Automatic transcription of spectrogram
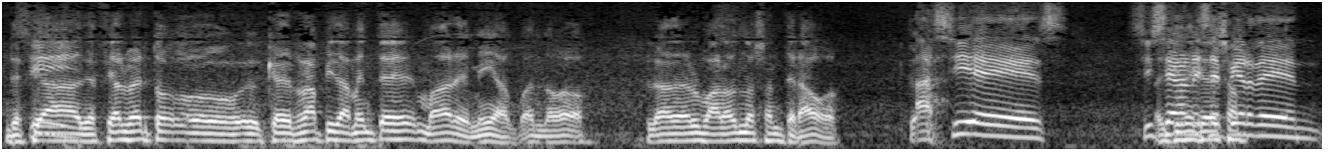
Decía, Sí. decía Alberto que rápidamente, madre mía, cuando le ha dado el balón no se ha enterado. Así es. Si se dan y se pierden.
